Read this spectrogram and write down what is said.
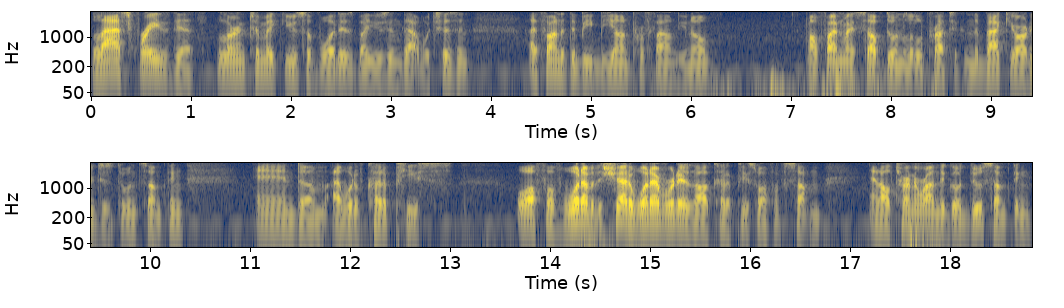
last phrase there, learn to make use of what is by using that which isn't. I found it to be beyond profound, you know. I'll find myself doing a little project in the backyard or just doing something, and um, I would have cut a piece off of whatever the shed or whatever it is. I'll cut a piece off of something, and I'll turn around to go do something,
